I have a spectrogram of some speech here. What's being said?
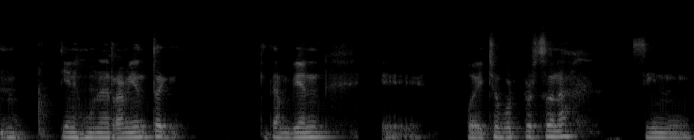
tienes una herramienta que, que también eh, fue hecho por personas sin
